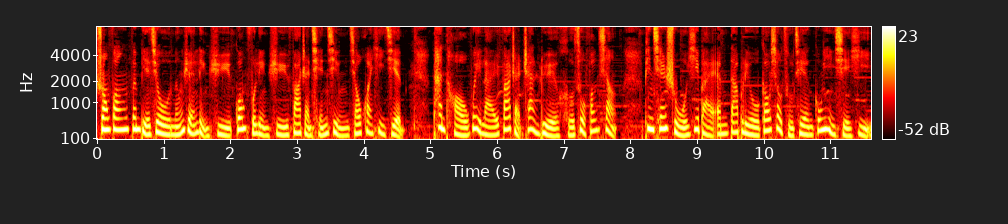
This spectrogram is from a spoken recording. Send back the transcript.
双方分别就能源领域、光伏领域发展前景交换意见，探讨未来发展战略合作方向，并签署一百 MW 高效组件供应协议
